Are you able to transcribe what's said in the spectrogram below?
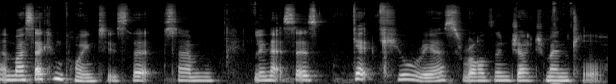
And my second point is that um, Lynette says, get curious rather than judgmental.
